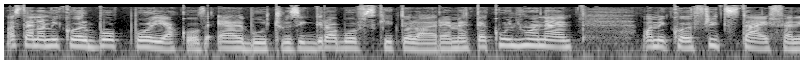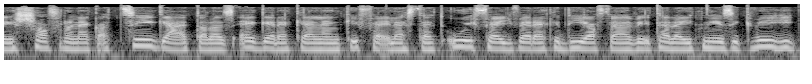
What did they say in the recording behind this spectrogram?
Aztán amikor Bob Poljakov elbúcsúzik Grabowski-tól a remete kunyhónál, amikor Fritz Teifel és Safranek a cég által az egerek ellen kifejlesztett új fegyverek diafelvételeit nézik végig,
